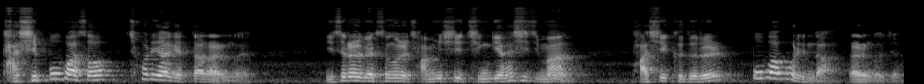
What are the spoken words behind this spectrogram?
다시 뽑아서 처리하겠다라는 거예요. 이스라엘 백성을 잠시 징계하시지만 다시 그들을 뽑아버린다라는 거죠.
